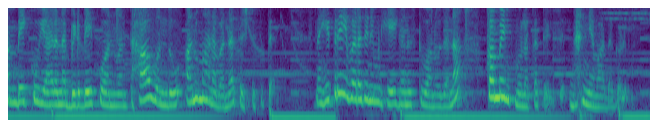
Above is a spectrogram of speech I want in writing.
ನಂಬಬೇಕು, ಯಾರನ್ನ ಬಿಡಬೇಕು ಅನ್ನುವಂತಹ ಒಂದು ಅನುಮಾನವನ್ನು ಸೃಷ್ಟಿಸುತ್ತೆ. ಸ್ನೇಹಿತರೆ, ಈ ವರದಿ ನಿಮ್ಗೆ ಹೇಗೆ ಅನಿಸ್ತು ಅನ್ನೋದನ್ನು ಕಮೆಂಟ್ ಮೂಲಕ ತಿಳಿಸಿ. ಧನ್ಯವಾದಗಳು.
